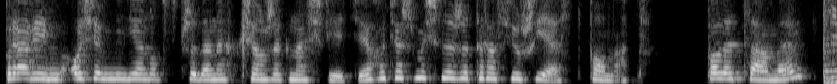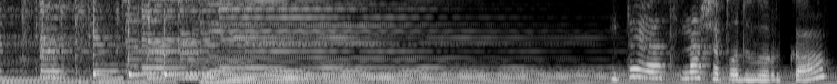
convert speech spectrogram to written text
Prawie 8 milionów sprzedanych książek na świecie, chociaż myślę, że teraz już jest ponad. Polecamy. I teraz nasze podwórko.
